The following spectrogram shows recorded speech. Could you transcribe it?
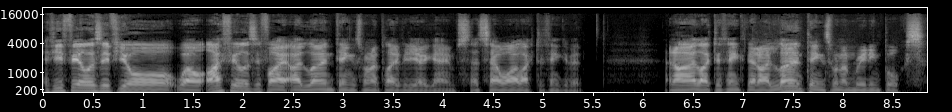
if you feel as if you're well, I feel as if I, I learn things when I play video games. That's how I like to think of it. And I like to think that I learn things when I'm reading books.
